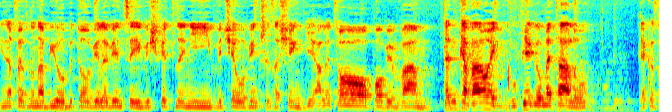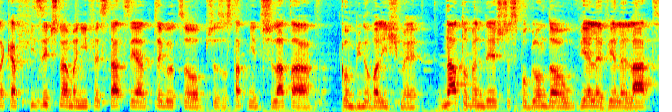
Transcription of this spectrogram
i na pewno nabiłoby to o wiele więcej wyświetleń i wycięło większe zasięgi, ale to powiem wam, ten kawałek głupiego metalu, jako taka fizyczna manifestacja tego, co przez ostatnie 3 lata kombinowaliśmy, na to będę jeszcze spoglądał wiele, wiele lat,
